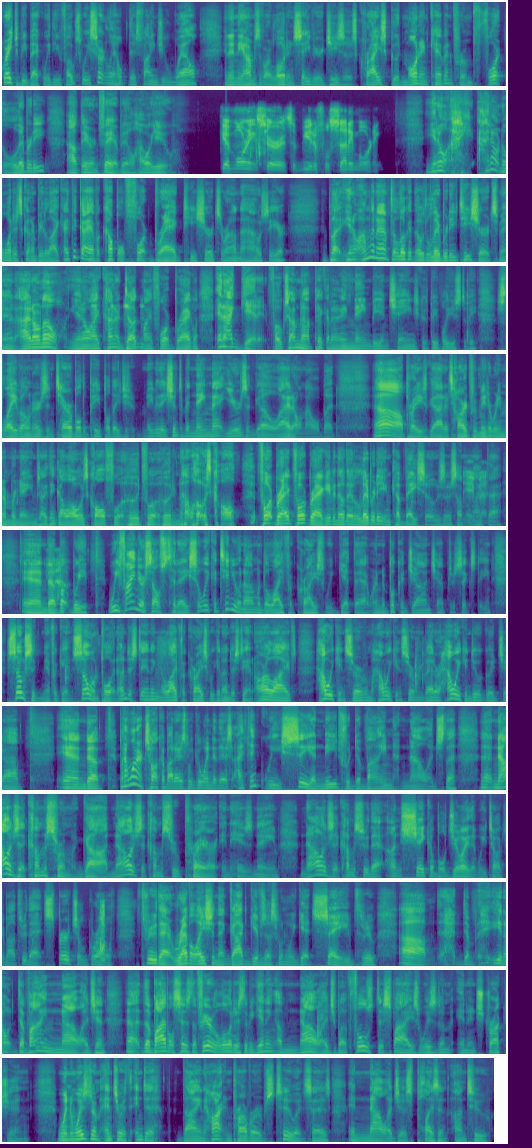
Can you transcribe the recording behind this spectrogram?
Great to be back with you, folks. We certainly hope this finds you well and in the arms of our Lord and Savior Jesus Christ. Good morning, Kevin, from Fort Liberty out there in Fayetteville. How are you? Good morning, sir. It's a beautiful sunny morning. You know, I, I don't know what it's going to be like. I think I have a couple Fort Bragg t shirts around the house here. But you know, I'm gonna have to look at those Liberty T-shirts, man. I don't know. You know, I kind of dug my Fort Bragg one, and I get it, folks. I'm not picking on any name being changed because people used to be slave owners and terrible to people. They just, maybe they shouldn't have been named that years ago. I don't know, but oh, praise God, it's hard for me to remember names. I think I'll always call Fort Hood Fort Hood, and I'll always call Fort Bragg Fort Bragg, even though they're Liberty and Cavazos or something Amen. like that. And yeah. uh, but we we find ourselves today, so we're continuing on with the life of Christ. We get that. We're in the book of John, chapter 16. So significant, so important. Understanding the life of Christ, we can understand our lives, how we can serve Him, how we can serve Him better, how we can do a good job. And, uh, but I want to talk about as we go into this, I think we see a need for divine knowledge, the uh, knowledge that comes from God, knowledge that comes through prayer in His name, knowledge that comes through that unshakable joy that we talked about, through that spiritual growth, through that revelation that God gives us when we get saved through, uh, you know, divine knowledge. And uh, the Bible says the fear of the Lord is the beginning of knowledge, but fools despise wisdom and instruction. When wisdom entereth into thine heart in Proverbs 2, it says, and knowledge is pleasant unto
